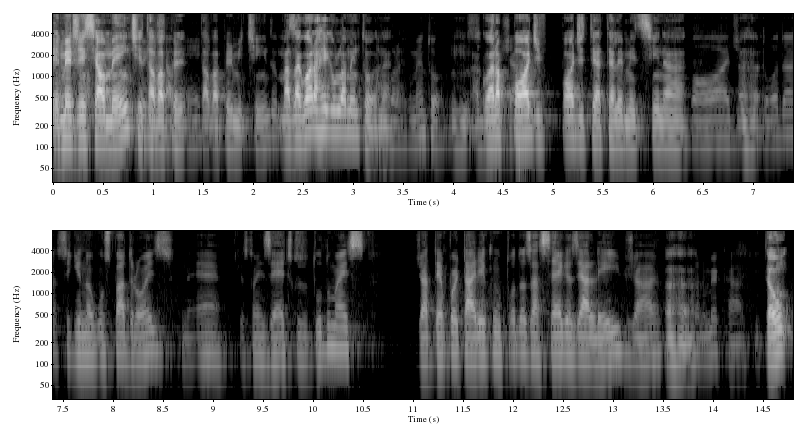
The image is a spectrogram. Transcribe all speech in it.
Emergencialmente estava Emergencialmente. permitindo, mas agora regulamentou, né? Agora regulamentou. Uhum. Agora já pode, pode ter a telemedicina. Pode, toda, seguindo alguns padrões, né, questões éticas e tudo, mas já tem a portaria com todas as regras e a lei já está no mercado. Então,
